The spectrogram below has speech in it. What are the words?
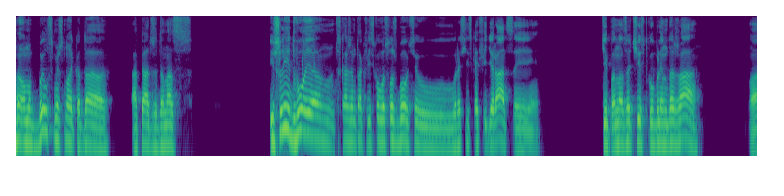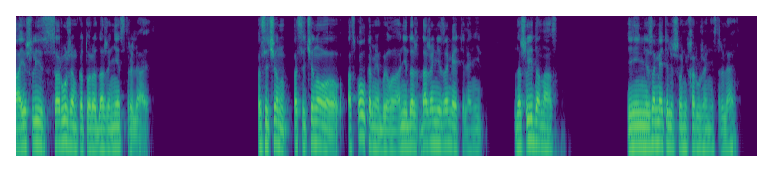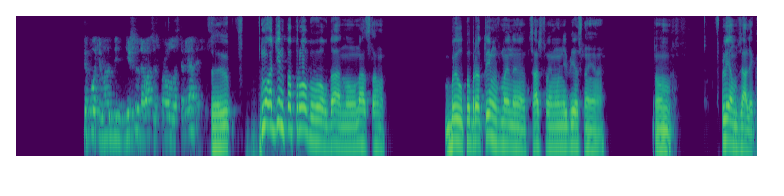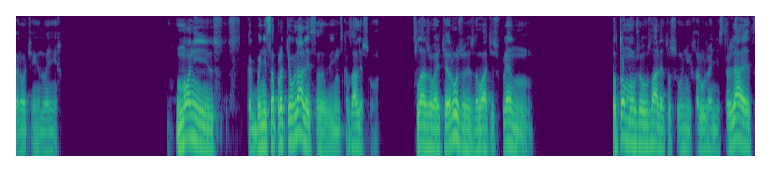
Он был смешной, когда, опять же, до нас і шли двоє, м, скажімо так, військовослужбовців Російської Федерації, типа на зачистку блиндажа, а и шли с оружием, которое даже не стреляет. Посечен, посечено осколками было, они даже, даже не заметили, они дошли до нас и не заметили, что у них оружие не стреляет. Це потім вони ді- дійшли до вас і спробували стріляти? чи? Э, Ну, один попробовал, да, но у нас там был побратим в мене, царство ему небесное. Он в плен взяли, короче, их двоих. Но они с- с- как бы не сопротивлялись, а им сказали, что слаживайте оружие, сдавайтесь в плен. Потом мы уже узнали то, что у них оружие не стреляет.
